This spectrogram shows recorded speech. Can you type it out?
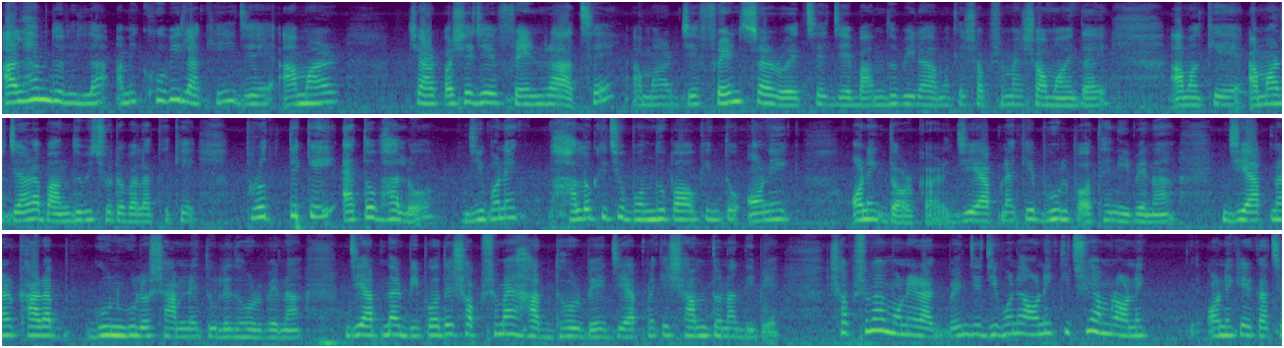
আলহামদুলিল্লাহ, আমি খুবই লাকি যে আমার চারপাশে যে ফ্রেন্ডরা আছে, আমার যে ফ্রেন্ডসরা রয়েছে, যে বান্ধবীরা আমাকে সবসময় সময় দেয়, আমাকে, আমার যারা বান্ধবী ছোটোবেলা থেকে, প্রত্যেকেই এত ভালো, জীবনে ভালো কিছু বন্ধু পাওয়া কিন্তু অনেক অনেক দরকার। যে আপনাকে ভুল পথে নিবে না, যে আপনার খারাপ গুণগুলো সামনে তুলে ধরবে না, যে আপনার বিপদে সবসময় হাত ধরবে, যে আপনাকে সান্ত্বনা দিবে। সবসময় মনে রাখবেন যে জীবনে অনেক কিছুই আমরা অনেক অনেকের কাছে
